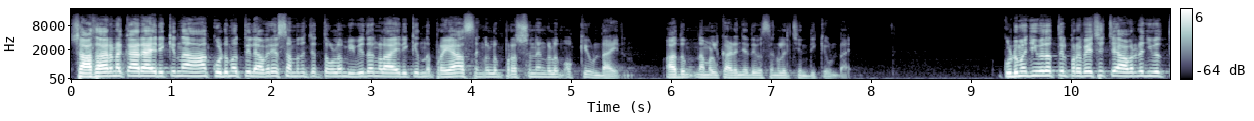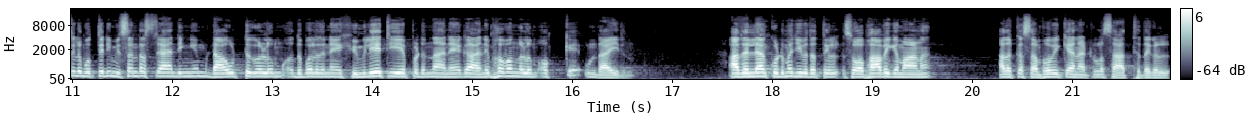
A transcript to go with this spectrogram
സാധാരണക്കാരായിരിക്കുന്ന ആ കുടുംബത്തിൽ അവരെ സംബന്ധിച്ചിടത്തോളം വിവിധങ്ങളായിരിക്കുന്ന പ്രയാസങ്ങളും പ്രശ്നങ്ങളും ഒക്കെ ഉണ്ടായിരുന്നു. അതും നമ്മൾ കഴിഞ്ഞ ദിവസങ്ങളിൽ ചിന്തിക്കുകയുണ്ടായി. കുടുംബജീവിതത്തിൽ പ്രവേശിച്ച അവരുടെ ജീവിതത്തിലും ഒത്തിരി മിസ്അണ്ടർസ്റ്റാൻഡിങ്ങും ഡൗട്ടുകളും അതുപോലെ തന്നെ ഹ്യൂമിലേറ്റ് ചെയ്യപ്പെടുന്ന അനേക അനുഭവങ്ങളും ഒക്കെ ഉണ്ടായിരുന്നു. അതെല്ലാം കുടുംബജീവിതത്തിൽ സ്വാഭാവികമാണ്. അതൊക്കെ സംഭവിക്കാനായിട്ടുള്ള സാധ്യതകൾ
